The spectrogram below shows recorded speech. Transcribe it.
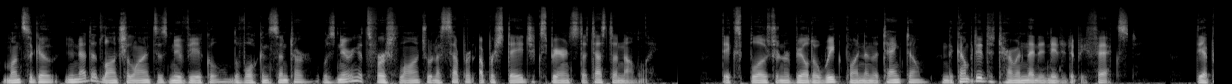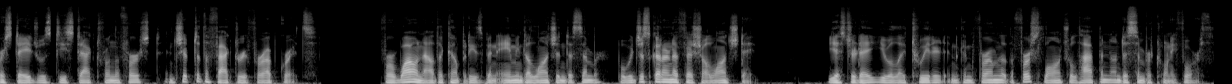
Months ago, United Launch Alliance's new vehicle, the Vulcan Centaur, was nearing its first launch when a separate upper stage experienced a test anomaly. The explosion revealed a weak point in the tank dome, and the company determined that it needed to be fixed. The upper stage was destacked from the first and shipped to the factory for upgrades. For a while now, the company's been aiming to launch in December, but we just got an official launch date. Yesterday, ULA tweeted and confirmed that the first launch will happen on December 24th.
